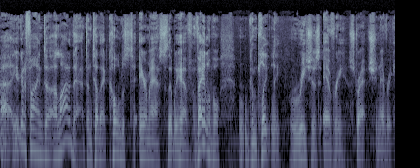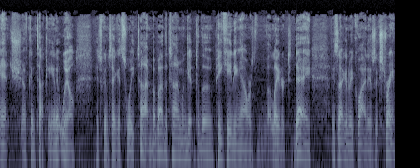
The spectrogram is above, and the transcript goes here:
uh, you're going to find uh, a lot of that until that coldest air mass that we have available completely reaches every stretch and every inch of Kentucky, and it will. It's going to take its sweet time. But by the time we get to the peak heating hours later today, it's not going to be quite as extreme.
